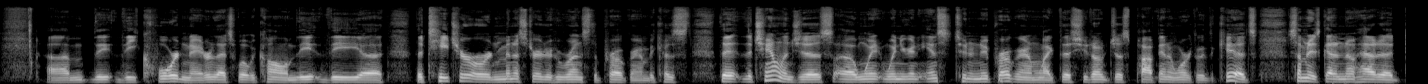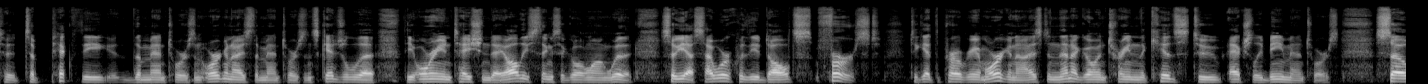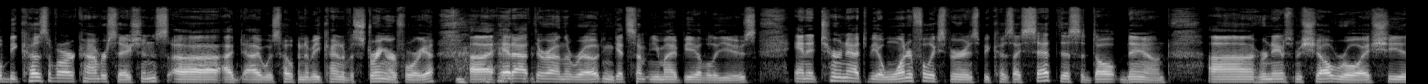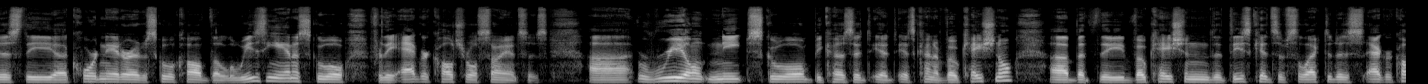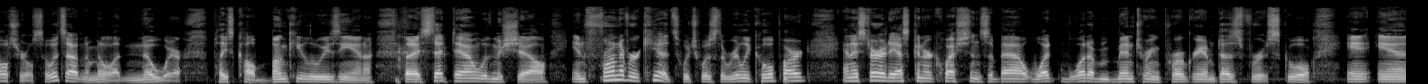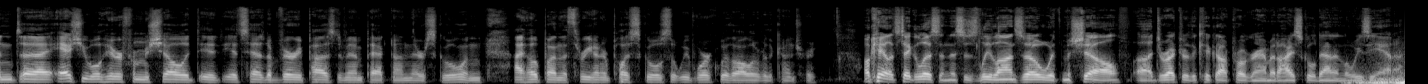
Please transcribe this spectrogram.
um, the the coordinator. That's what we call him. The the uh, the teacher or administrator who runs the program. Because the the challenge is uh, when when you're going to institute a new program like this, you don't just pop in and work with the kids. Somebody's got to know how to, to, to pick the the mentors and organize the mentors and schedule the the orientation day. All these things that go along with it. So yes, I work with the adults first to get the program organized, and then I go and train the kids to actually be mentors. So because of our conversations, uh, I, I, was hoping to be kind of a stringer for you. Uh, head out there on the road and get something you might be able to use. And it turned out to be a wonderful experience because I set this adult down. Uh, her name's Michelle Roy. She is the uh, coordinator at a school called the Louisiana School for the Agricultural Sciences. Uh, real neat school because it, it, it's kind of vocational, uh, the vocation that these kids have selected is agricultural. So it's out in the middle of nowhere, place called Bunkie, Louisiana. But I sat down with Michelle in front of her kids, which was the really cool part, and I started asking her questions about what what a mentoring program does for a school. And, and uh, as you will hear from Michelle, it, it, it's had a very positive impact on their school, and I hope on the 300 plus schools that we've worked with all over the country. Okay, let's take a listen. This is Lee Lonzo with Michelle, uh, director of the kickoff program at a high school down in Louisiana.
